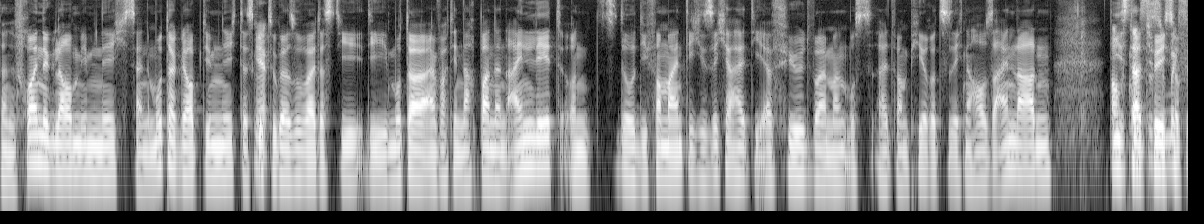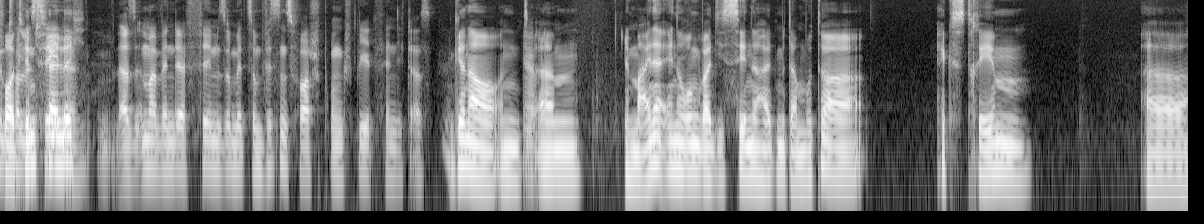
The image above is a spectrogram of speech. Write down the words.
seine Freunde glauben ihm nicht, seine Mutter glaubt ihm nicht. Das geht Ja. sogar so weit, dass die, die Mutter einfach den Nachbarn dann einlädt und so die vermeintliche Sicherheit, die er fühlt, weil man muss halt Vampire zu sich nach Hause einladen. Die Auch ist natürlich eine sofort hinfällig. Szene. Also immer wenn der Film so mit so einem Wissensvorsprung spielt, finde ich das. Genau, und Ja. ähm, in meiner Erinnerung war die Szene halt mit der Mutter extrem äh,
